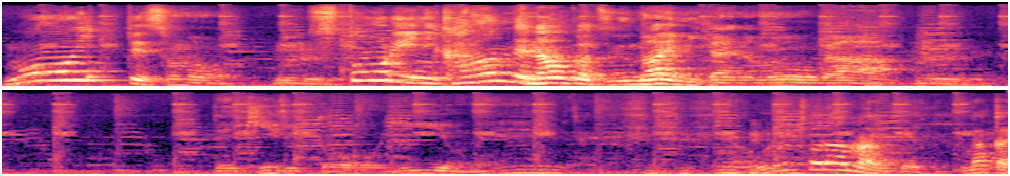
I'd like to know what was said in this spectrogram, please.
もう一手その、うん。ストーリーに絡んでなおかつうまいみたいなものがうん。できるといいよねみたい ウルトラマンってなんか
